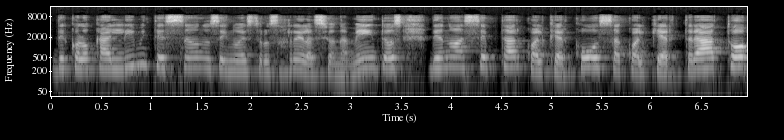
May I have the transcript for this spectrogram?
de colocar limites sanos em nossos relacionamentos, de não aceitar qualquer coisa, qualquer trato,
